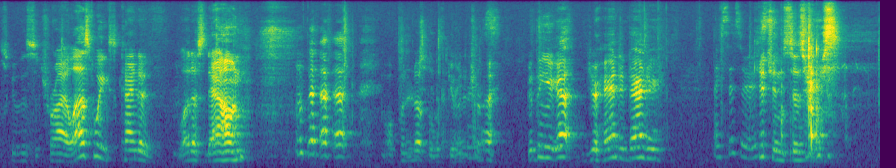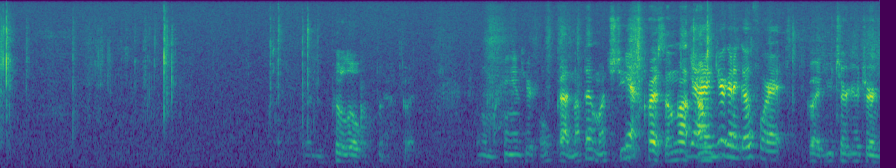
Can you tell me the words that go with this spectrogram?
let's give this a try. Last week's kind of let us down. Open it up and let's give it a try. Good thing you got your handy dandy My scissors. kitchen scissors. Put a little, uh, go ahead. Put on my hand here. Oh God, not that much. Jesus Yeah. Christ, I'm not. Yeah, I'm- you're gonna go for it. Go ahead, you turn, your turn.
